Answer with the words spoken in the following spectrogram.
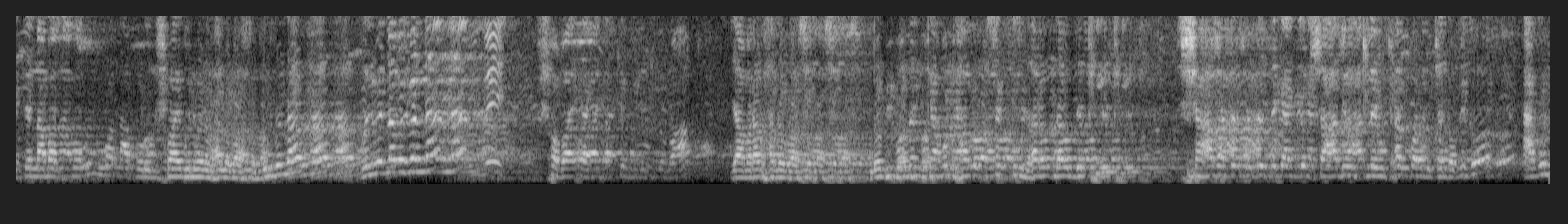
এতে নামাজ পড়ুন বা না পড়ুন, সবাই বলবেন, ভালোবাসো। বলবেন না? বলবেন না? বলবেন না? সবাই এক বলে দিল, বাপ যে আমরা ভালোবাসি। নবী বলেন, কেমন ভালোবাসে একটু উদাহরণ দাও দেখি। মধ্যে থেকে একজন সাহাবি উঠলে, উঠার পর নবী গো, আগুন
